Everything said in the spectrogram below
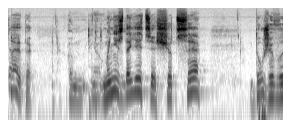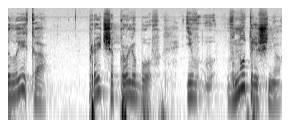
Знаєте, ем, мені здається, що це дуже велика притча про любов. І внутрішньо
